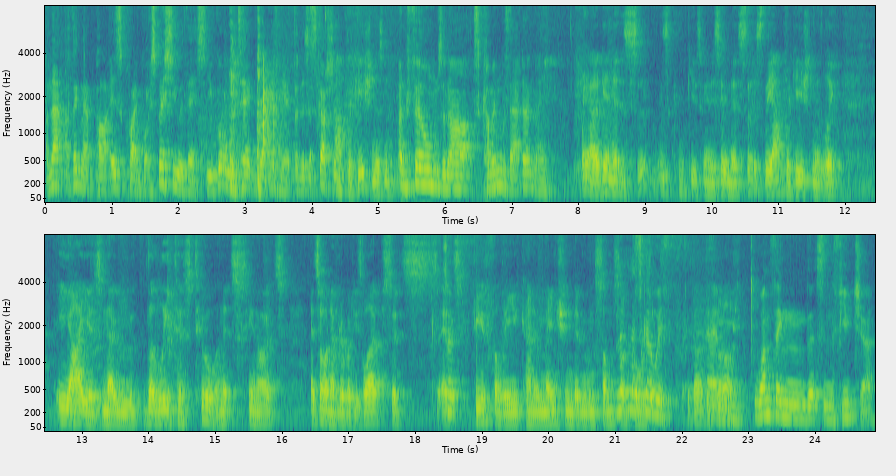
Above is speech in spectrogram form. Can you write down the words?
And that I think that part is quite important, especially with this. You've got all the tech driving it, but the discussion application, isn't it? and films and art come in with that, don't they? Yeah, again, it's, it's keeps me saying it's it's the application that like AI is now the latest tool, and it's you know it's it's on everybody's lips. It's it's fearfully kind of mentioned in some circles. let's go with um, one thing that's in the future.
